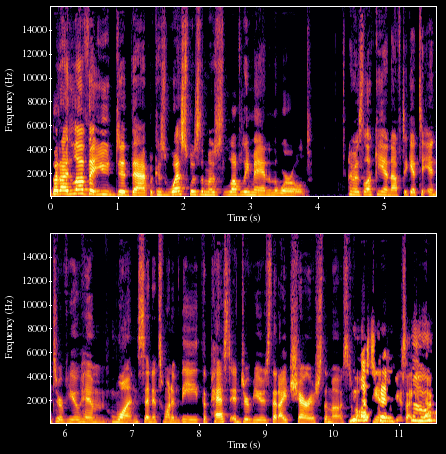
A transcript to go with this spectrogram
but I love that you did that because Wes was the most lovely man in the world. I was lucky enough to get to interview him once, and it's one of the the past interviews that I cherish the most. You must have been two,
